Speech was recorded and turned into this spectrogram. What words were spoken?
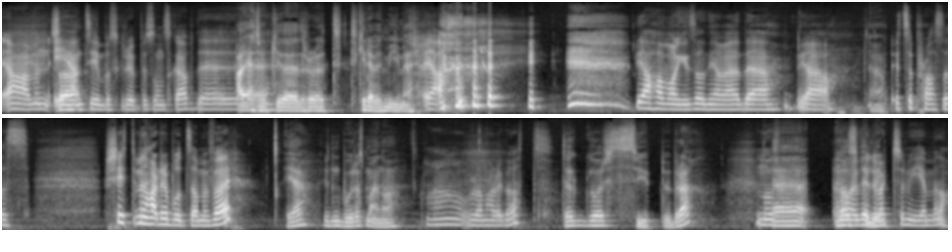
Ja, men Så- én time på å skru opp et sånt skap, det Nei, jeg tror ikke det. Jeg tror det krever mye mer. Ja. jeg har mange sånne hjemme. Det, ja, Ja. It's a process. Shit, men har dere bodd sammen før? Ja, hun bor hos meg nå. Ah, hvordan har det gått? Det går superbra. Nå, Eh, nå har jo ikke du vært så mye hjemme, da.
